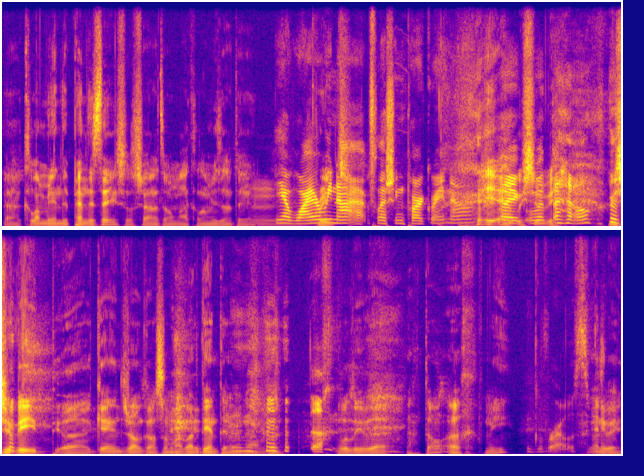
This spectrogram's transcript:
uh, Colombian Independence Day, so shout out to all my Colombians out there. Mm. yeah. Why are we not at Flushing Park right now? Yeah, like we should what be. the hell? we should be uh, getting drunk on some aguardiente right now, we'll leave that. Don't ugh me. Gross. Anyway,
